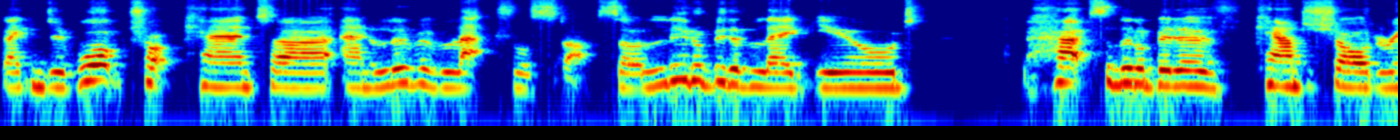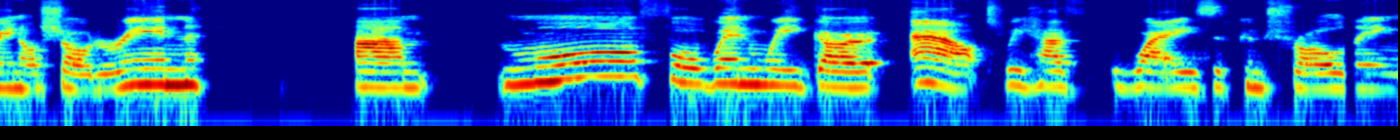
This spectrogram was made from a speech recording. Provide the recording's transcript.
they can do walk, trot, canter, and a little bit of lateral stuff. So a little bit of leg yield, perhaps a little bit of counter shoulder in or shoulder in. Um, more for when we go out, we have ways of controlling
